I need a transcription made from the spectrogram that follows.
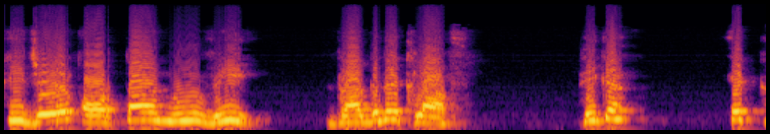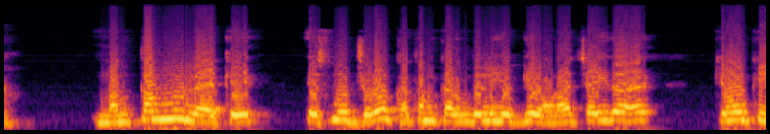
ਕਿ ਜੇ ਔਰਤਾਂ ਨੂੰ ਵੀ ਡਰੱਗ ਦੇ ਖਿਲਾਫ, ਠੀਕ ਹੈ, ਇੱਕ ਮੰਤਵ ਨੂੰ ਲੈ ਕੇ ਇਸ ਨੂੰ ਜੜੋਂ ਖਤਮ ਕਰਨ ਦੇ ਲਈ ਅੱਗੇ ਆਉਣਾ ਚਾਹੀਦਾ ਹੈ, ਕਿਉਂਕਿ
